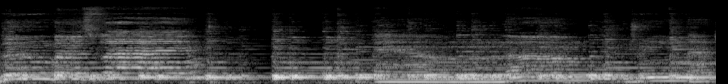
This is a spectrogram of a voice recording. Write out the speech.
Bluebirds fly. And dream that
